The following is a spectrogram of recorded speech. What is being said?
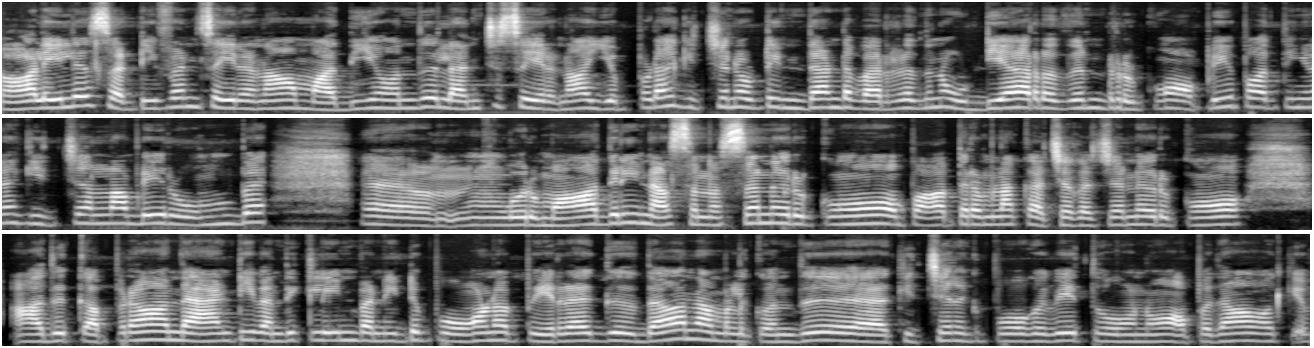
காலை காலையில் ச டிஃபன் செய்கிறேன்னா மதியம் வந்து லஞ்சு செய்கிறேன்னா எப்படா கிச்சனை விட்டு இந்தாண்ட வர்றதுன்னு ஒடியாடுறதுன்னு இருக்கும் அப்படியே பார்த்தீங்கன்னா கிச்சன்லாம் அப்படியே ரொம்ப ஒரு மாதிரி நச நசன்னு இருக்கும். பாத்திரம்லாம் கச்ச கச்சன்னு இருக்கும். அதுக்கப்புறம் அந்த ஆண்டி வந்து க்ளீன் பண்ணிவிட்டு போன பிறகு தான் நம்மளுக்கு வந்து கிச்சனுக்கு போகவே தோணும். அப்போ தான் ஓகே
